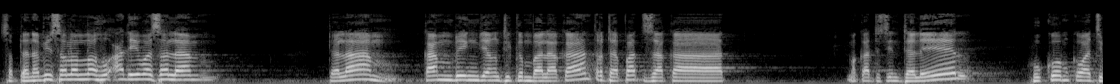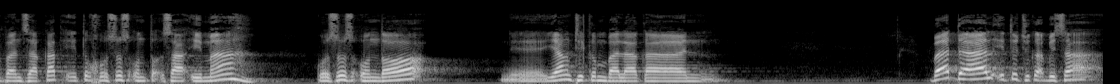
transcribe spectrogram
sabda Nabi Shallallahu Alaihi Wasallam dalam kambing yang digembalakan terdapat zakat. Maka di sini dalil hukum kewajiban zakat itu khusus untuk saimah, khusus untuk yang dikembalakan. Badal itu juga bisa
